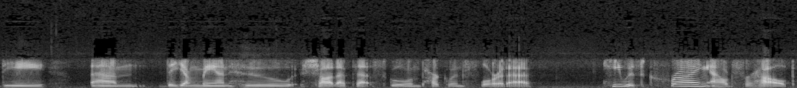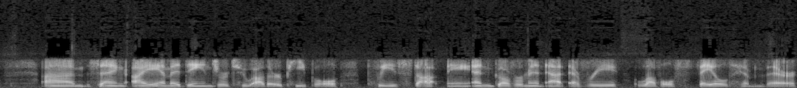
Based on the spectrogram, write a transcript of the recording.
the um, the young man who shot up that school in Parkland, Florida he was crying out for help, um, saying, I am a danger to other people. Please stop me. And government at every level failed him there.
